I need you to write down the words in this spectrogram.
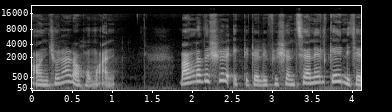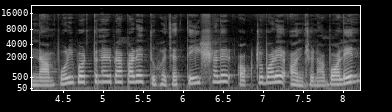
অঞ্জনা রহমান। বাংলাদেশের একটি টেলিভিশন চ্যানেলকে নিজের নাম পরিবর্তনের ব্যাপারে দু হাজার তেইশ সালের অক্টোবরে অঞ্জনা বলেন,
